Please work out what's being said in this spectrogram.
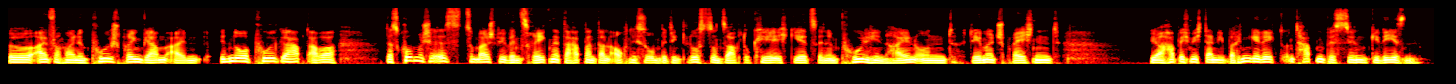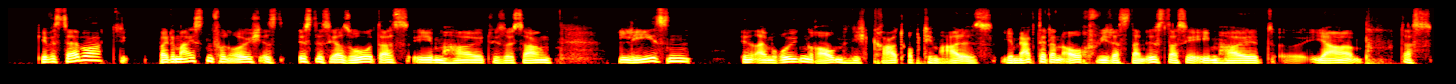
äh, einfach mal in den Pool springen. Wir haben einen Indoor-Pool gehabt, aber das Komische ist zum Beispiel, wenn es regnet, da hat man dann auch nicht so unbedingt Lust und sagt, okay, ich gehe jetzt in den Pool hinein und dementsprechend, ja, habe ich mich dann lieber hingelegt und habe ein bisschen gelesen. Ihr wisst selber, die, bei den meisten von euch ist, ist es ja so, dass eben halt, wie soll ich sagen, Lesen in einem ruhigen Raum nicht gerade optimal ist. Ihr merkt ja dann auch, wie das dann ist, dass ihr eben halt, äh, ja, das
